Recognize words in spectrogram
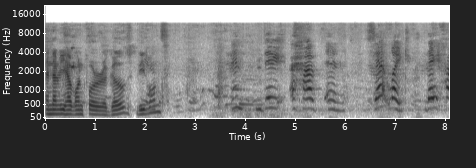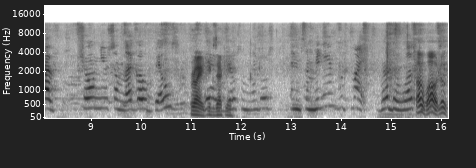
And then we have one for uh, girls. These Yeah. ones. And they have in set like they have shown you some Lego bills. Right, They exactly. Some Legos and some minions which my brother loves. Oh wow, look,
